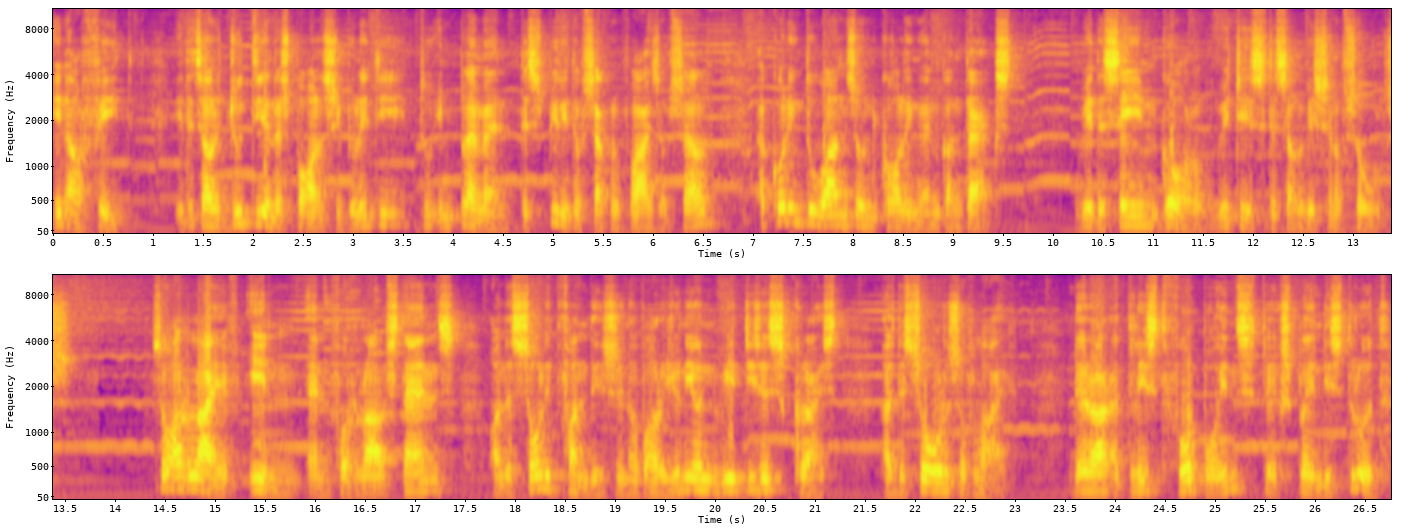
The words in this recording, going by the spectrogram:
in our faith. It is our duty and responsibility to implement the spirit of sacrifice of self according to one's own calling and context, with the same goal, which is the salvation of souls. So our life in and for love stands on the solid foundation of our union with Jesus Christ as the source of life. There are at least four points to explain this truth.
